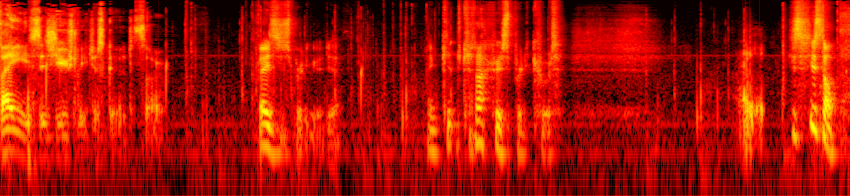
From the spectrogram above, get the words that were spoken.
FaZe is usually just good, so. Phased is pretty good, yeah. And K- Kanako's pretty good. He's, he's not bad.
